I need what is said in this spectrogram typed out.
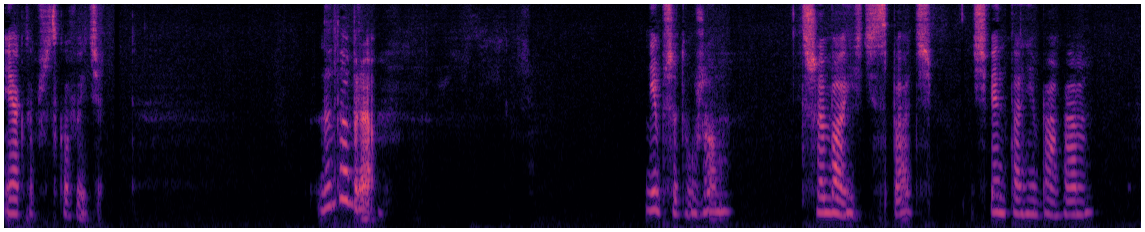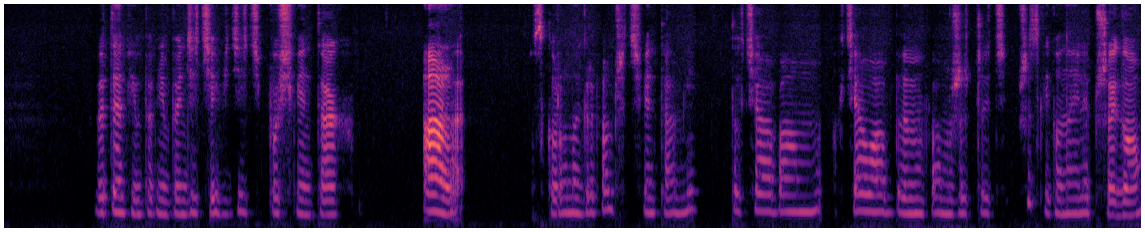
jak to wszystko wyjdzie. No dobra. Nie przedłużam. Trzeba iść spać. Święta niebawem. Wy ten film pewnie będziecie widzieć po świętach, ale skoro nagrywam przed świętami, to chciała wam, chciałabym Wam życzyć wszystkiego najlepszego,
